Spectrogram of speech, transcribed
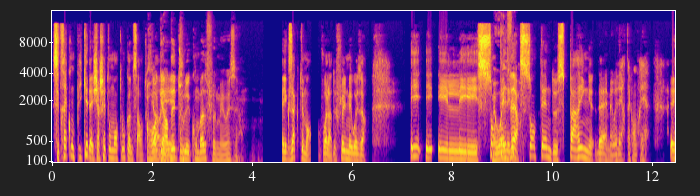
c'est très compliqué d'aller chercher ton menton comme ça. En tout Regardez tous les combats de Floyd Mayweather. Exactement, voilà, de Floyd Mayweather. Et, et, et les centaines et les centaines de sparring, eh, Mayweather, t'as compris. Et,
